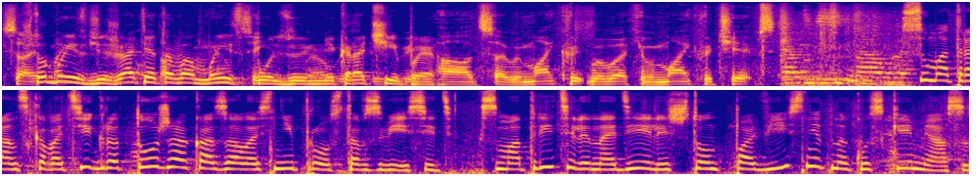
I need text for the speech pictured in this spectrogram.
Чтобы избежать этого, мы используем микрочипы. Суматранского тигра тоже оказалось непросто взвесить. Смотрители надеялись, что он повиснет на куске мяса,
